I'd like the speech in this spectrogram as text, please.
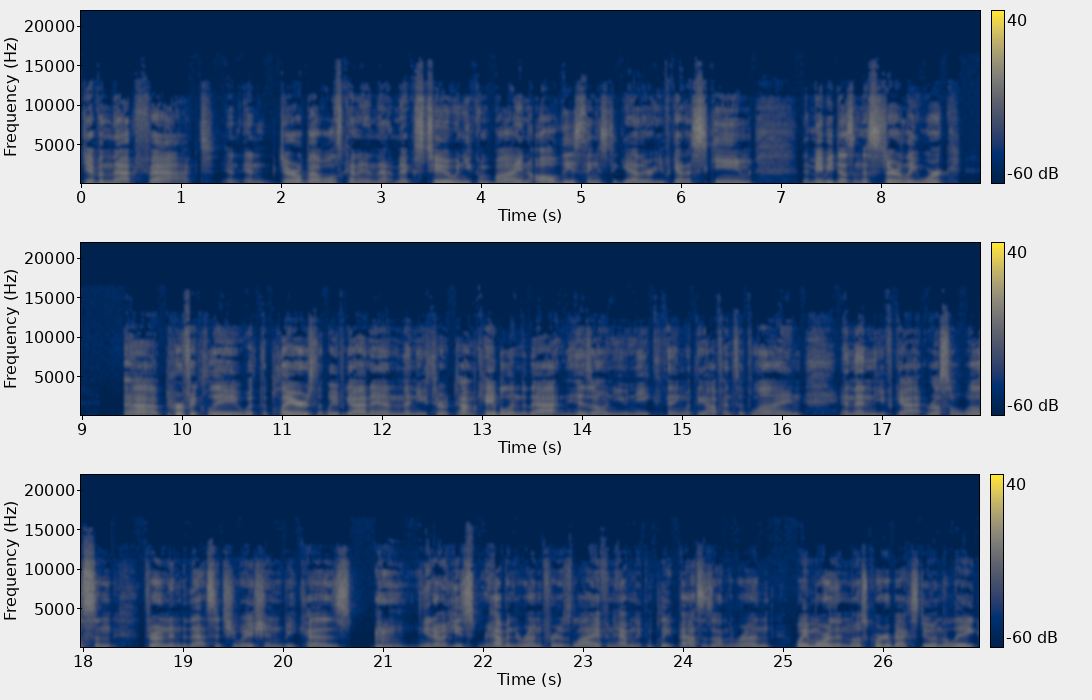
given that fact, and and Darrell Bevell's kind of in that mix too. When you combine all these things together, you've got a scheme that maybe doesn't necessarily work uh, perfectly with the players that we've got in. And then you throw Tom Cable into that and his own unique thing with the offensive line. And then you've got Russell Wilson thrown into that situation because, you know, he's having to run for his life and having to complete passes on the run way more than most quarterbacks do in the league.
